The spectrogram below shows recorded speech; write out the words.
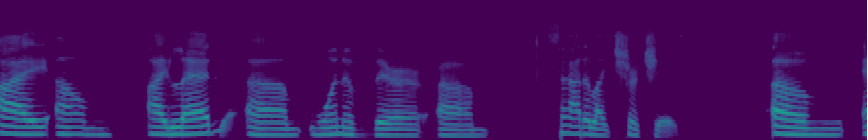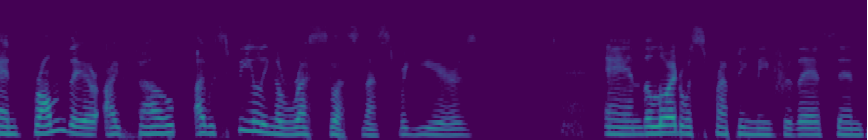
I um I led um one of their um satellite churches. Um, and from there, I felt I was feeling a restlessness for years and the Lord was prepping me for this. And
